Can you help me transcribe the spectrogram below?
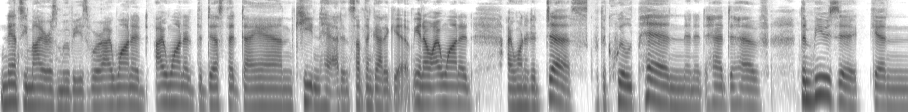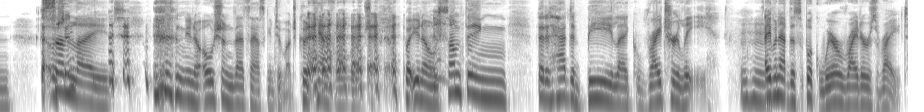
Nancy Meyers movies where I wanted I wanted the desk that Diane Keaton had and something got to give. You know, I wanted I wanted a desk with a quill pen and it had to have the music and The sunlight and you know ocean that's asking too much could can't afford ocean but you know something that it had to be like writerly Mhm. I even have this book, Where Writers Write.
